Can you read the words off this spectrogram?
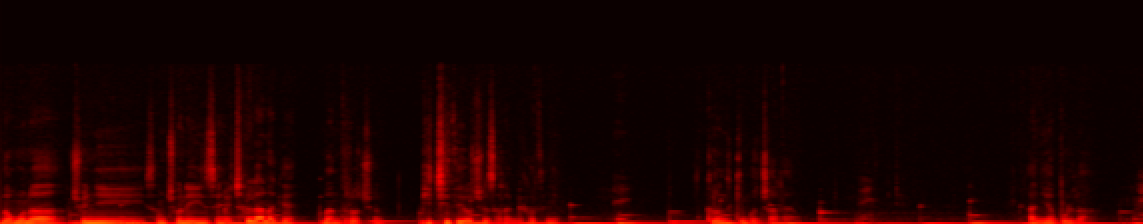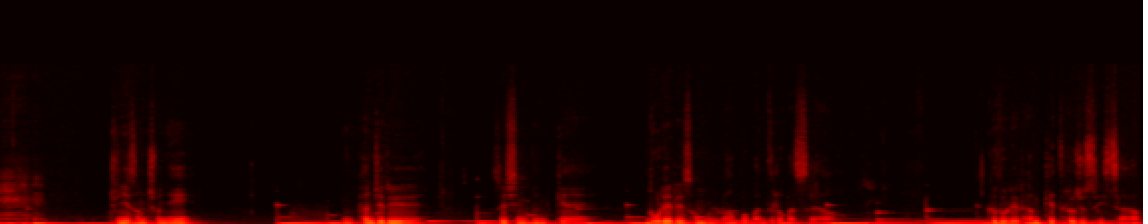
너무나 준이 삼촌의 인생을 찬란하게 만들어준 빛이 되어준 사람이거든요. 네. 그런 느낌 뭔지 알아요? 네. 아니야 몰라. 준이 삼촌이 이 편지를 쓰신 분께 노래를 선물로 한번 만들어 봤어요. 그 노래를 함께 들어줄 수 있어요?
